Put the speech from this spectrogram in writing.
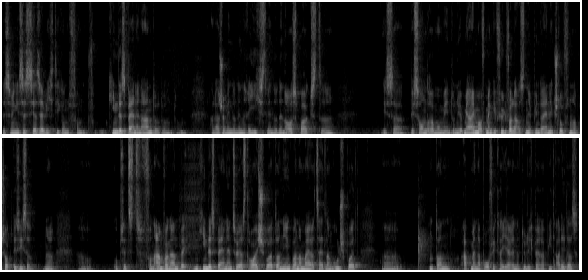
Deswegen ist es sehr, sehr wichtig und von, von Kindesbeinen an, du, du, du, allein schon wenn du den riechst, wenn du den auspackst, äh, ist ein besonderer Moment. Und ich habe mich auch immer auf mein Gefühl verlassen. Ich bin da reingeschlupfen und habe gesagt, das ist er. Ja. Äh, Ob es jetzt von Anfang an bei, in Kindesbeinen zuerst Reusch war, dann irgendwann einmal eine Zeit lang Ulsport äh, und dann ab meiner Profikarriere natürlich bei Rapid Adidas.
